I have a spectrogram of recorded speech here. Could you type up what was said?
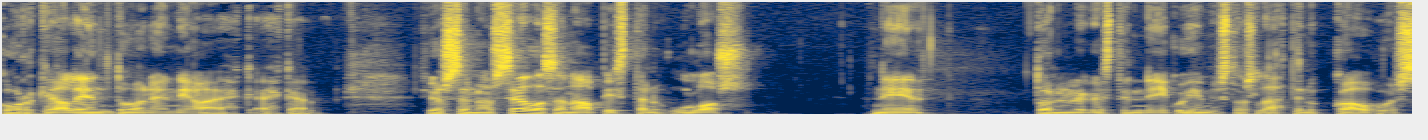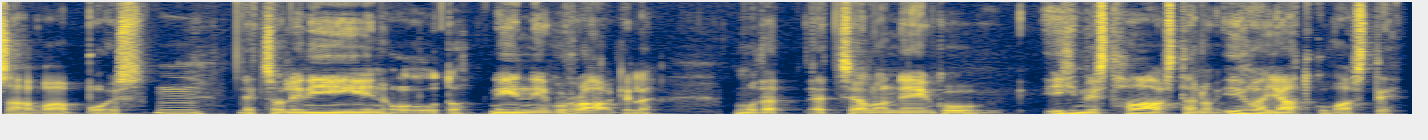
korkealentoinen ja ehkä, ehkä jos sen olisi sellaisena pistänyt ulos, niin todennäköisesti niin kuin ihmiset olisi lähtenyt kauhuissaan vaan pois. Mm. Et se oli niin outo, niin, niin kuin raakille. Mutta et, et siellä on niin kuin ihmiset haastanut ihan jatkuvasti,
